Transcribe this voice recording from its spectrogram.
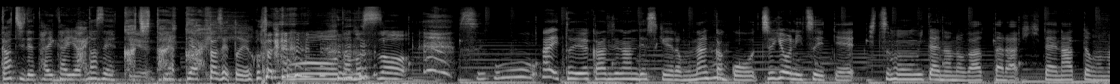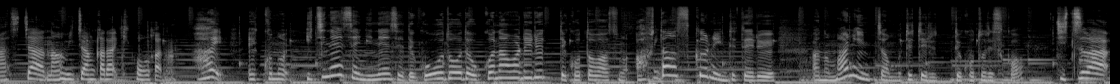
ガチで大会やったぜっていう、ややったぜということで。おー楽しそう。すごはいという感じなんですけれどもなんかこう、授業について質問みたいなのがあったら聞きたいなって思います。じゃあ直美ちゃんから聞こうかな。はい。えこの1年生2年生で合同で行われるってことはそのアフタースクールに出てるあのマリンちゃんも出てるってことですか？実は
